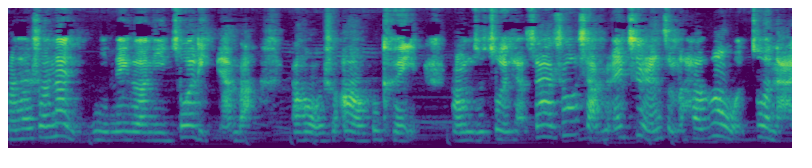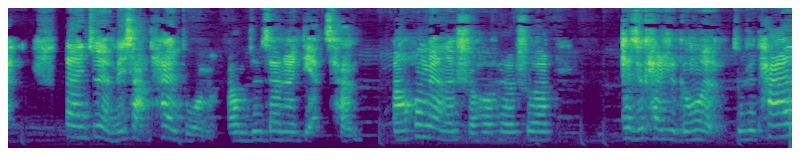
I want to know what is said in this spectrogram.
然后他说那你那个你坐里面吧。然后我说啊，不可以。然后我们就坐下。坐下之后想说，哎，这人怎么还问我坐哪里？但就也没想太多嘛。然后我们就在那点餐。然后后面的时候，他就说，他就开始跟我，就是他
